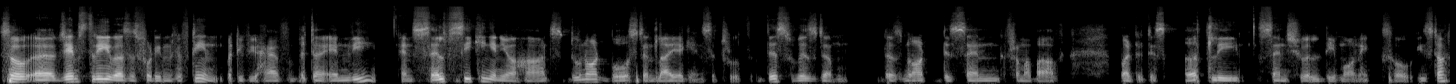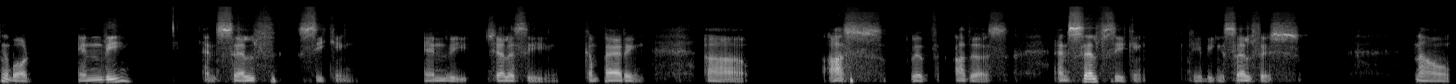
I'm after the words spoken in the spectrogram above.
so uh, James 3 verses 14 and 15. But if you have bitter envy and self-seeking in your hearts, do not boast and lie against the truth. This wisdom does not descend from above, but it is earthly, sensual, demonic. So he's talking about envy and self-seeking, envy, jealousy, comparing uh, us with others, and self-seeking, okay, being selfish. Now,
